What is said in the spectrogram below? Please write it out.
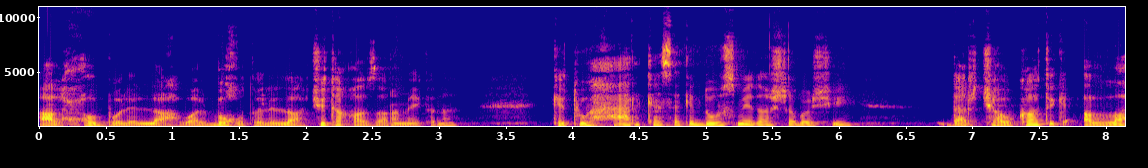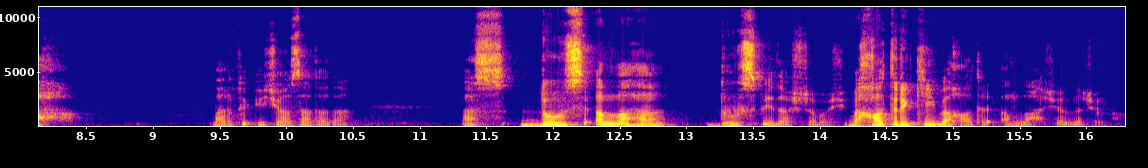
الحب لله و البغض لله. چی تقاضا را می‌کنه؟ که تو هر کسی که دوست می داشته باشی در چوکاتی که الله بر تو اجازه داده. پس دوست الله دوست می داشته باشی. به خاطر کی؟ به خاطر الله جل جلاله.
